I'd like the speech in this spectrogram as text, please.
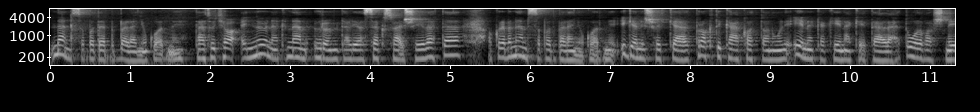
nem szabad ebbe belenyugodni. Tehát, hogyha egy nőnek nem örömteli a szexuális élete, akkor ebbe nem szabad belenyugodni. Igenis, hogy kell praktikákat tanulni, énekek énekét el lehet olvasni,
